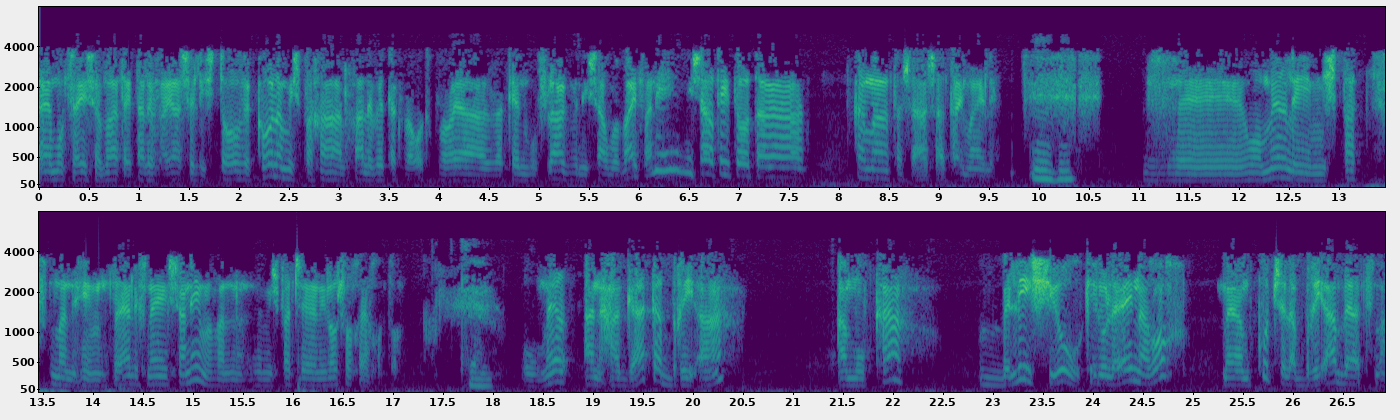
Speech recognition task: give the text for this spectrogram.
היה מוצאי שבת, הייתה לוויה של אשתו, וכל המשפחה הלכה לבית הקברות, כבר היה זקן מופלג ונשאר בבית, ואני נשארתי איתו את כמה, את השעה, שעתיים האלה. והוא אומר לי משפט מדהים, זה היה לפני שנים, אבל זה משפט שאני לא שוכח אותו. כן. הוא אומר, הנהגת הבריאה עמוקה בלי שיעור, כאילו לאין ארוך, מהעמקות של הבריאה בעצמה.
